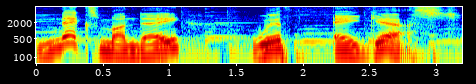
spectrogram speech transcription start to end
next Monday with a guest.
